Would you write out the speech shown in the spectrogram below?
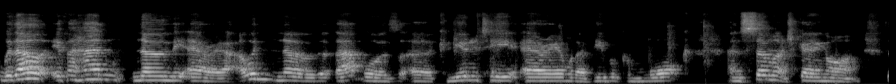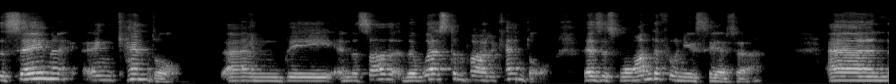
without, if I hadn't known the area, I wouldn't know that that was a community area where people can walk and so much going on. The same in Kendall and the in the south, the western part of Kendall. There's this wonderful new theatre. And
